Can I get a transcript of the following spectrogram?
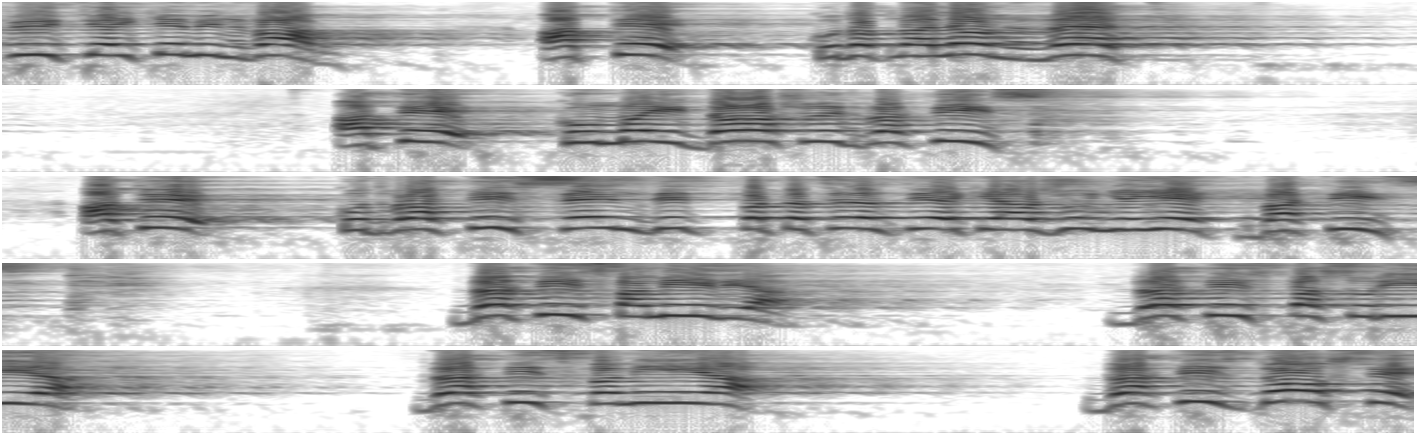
pyetje i kemi në varr. Aty ku do të na lonë vetë. Aty ku ma i dashuri t'braktis. Aty, ku të braktis sendi për të cilën ti e ke harxhu një jetë, të braktis. Të braktis familja. Të braktis pasuria. Të braktis fëmija. Të braktis dosti.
